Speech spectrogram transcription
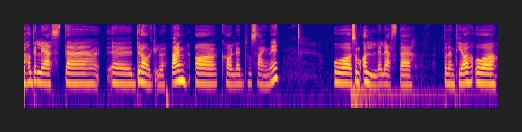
jeg hadde lest eh, 'Drageløperen' av Khaled Hosseini, og, som alle leste på den tida. Og,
